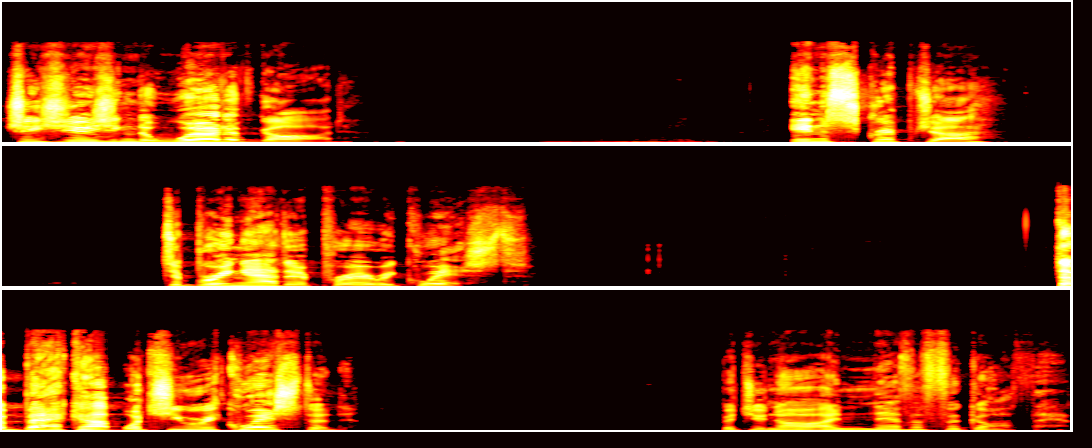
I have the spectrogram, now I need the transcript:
She's using the Word of God in Scripture to bring out her prayer request, to back up what she requested. But you know, I never forgot that.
